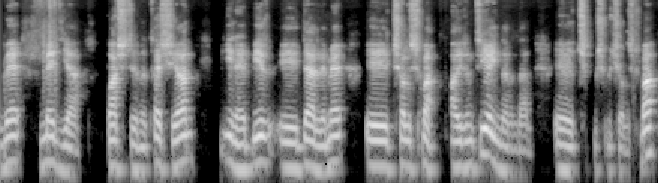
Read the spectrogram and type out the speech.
ve Medya başlığını taşıyan yine bir e, derleme e, çalışma, ayrıntı yayınlarından e, çıkmış bir çalışma.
